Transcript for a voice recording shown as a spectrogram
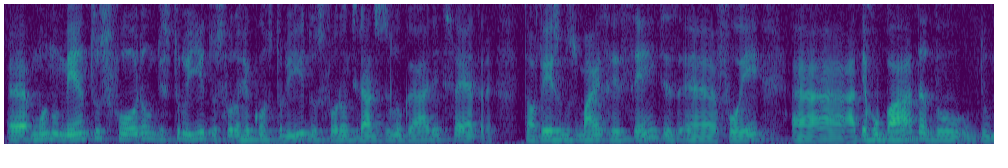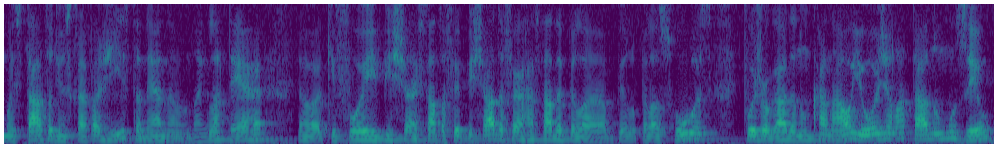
é, monumentos foram destruídos, foram reconstruídos, foram tirados do lugar, etc. Talvez um dos mais recentes é, foi a derrubada do, de uma estátua de um escravagista né, na, na Inglaterra, é, que foi a estátua foi pichada, foi arrastada pela, pelo, pelas ruas, foi jogada num canal e hoje ela está no museu,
